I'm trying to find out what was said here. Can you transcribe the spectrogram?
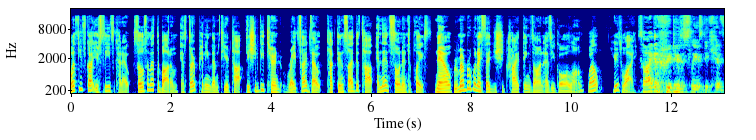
Once you've got your sleeves cut out, sew them at the bottom and start pinning them to your top. They should be turned right sides out, tucked inside the top, and then sewn into place. Now, remember when I said you should try things on as you go along? Well, Here's why. So I gotta redo the sleeves because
